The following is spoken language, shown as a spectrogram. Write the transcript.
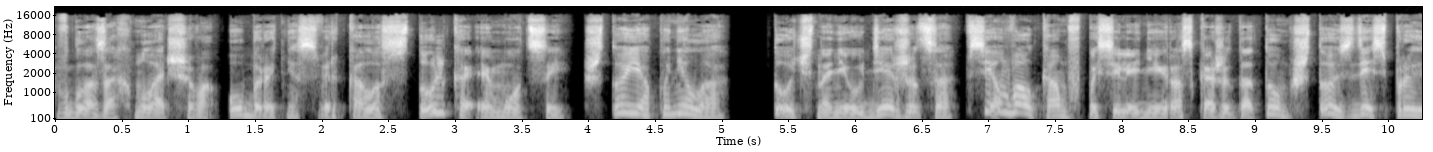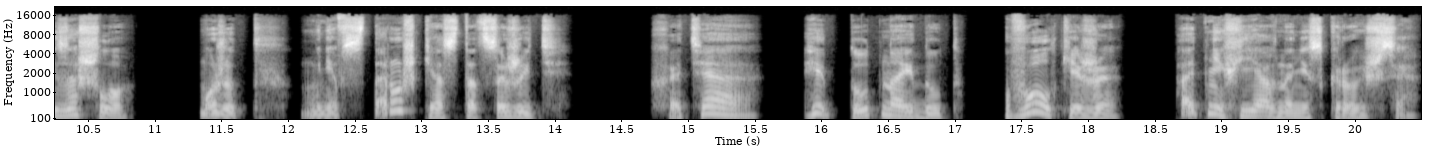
В глазах младшего оборотня сверкало столько эмоций, что я поняла. Точно не удержится, всем волкам в поселении расскажет о том, что здесь произошло. Может, мне в сторожке остаться жить? Хотя и тут найдут. Волки же! От них явно не скроешься.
